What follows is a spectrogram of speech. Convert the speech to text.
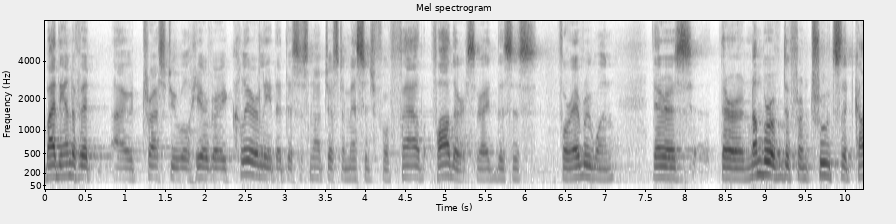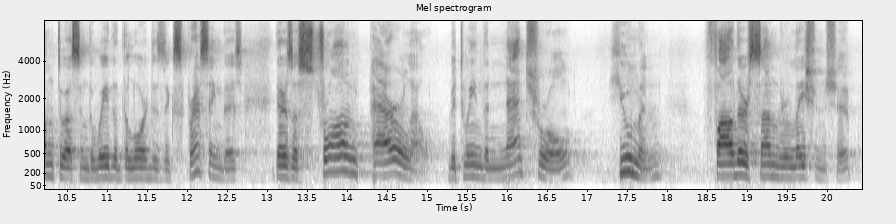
by the end of it, I trust you will hear very clearly that this is not just a message for fathers, right? This is for everyone. There, is, there are a number of different truths that come to us in the way that the Lord is expressing this. There's a strong parallel between the natural human father son relationship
